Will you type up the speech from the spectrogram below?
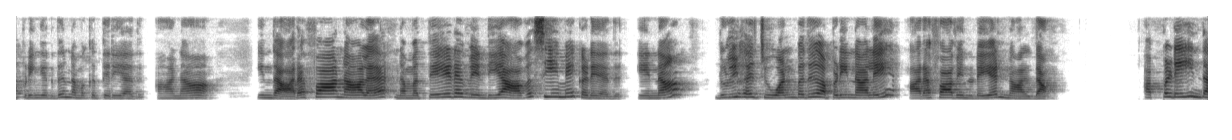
அப்படிங்கிறது நமக்கு தெரியாது. ஆனால் இந்த அரஃபா நாளை நம்ம தேட வேண்டிய அவசியமே கிடையாது. ஏன்னா துல்ஹஜ் ஒன்பது அப்படின்னாலே அரஃபாவினுடைய நாள் தான் அப்படி இந்த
